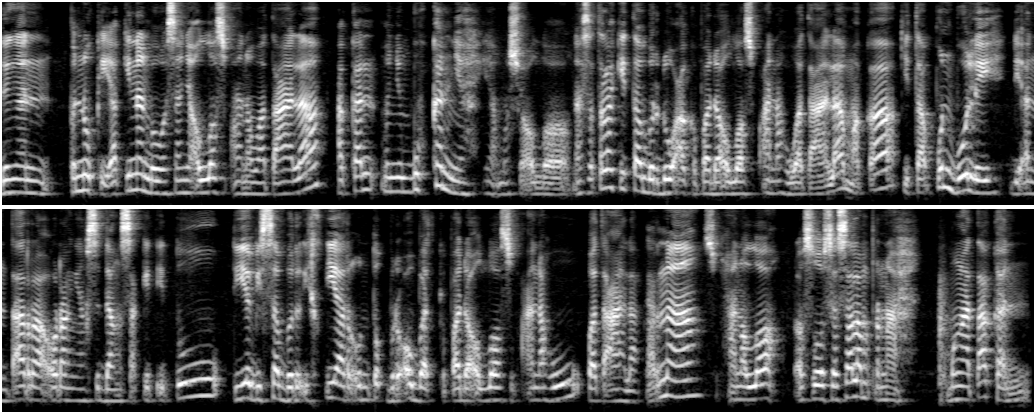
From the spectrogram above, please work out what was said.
dengan penuh keyakinan bahwasanya Allah Subhanahu wa taala akan menyembuhkannya ya Masya Allah. Nah, setelah kita berdoa kepada Allah Subhanahu wa taala, maka kita pun boleh di antara orang yang sedang sakit itu dia bisa berikhtiar untuk berobat kepada Allah Subhanahu wa taala. Karena subhanallah Rasulullah SAW pernah mengatakan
